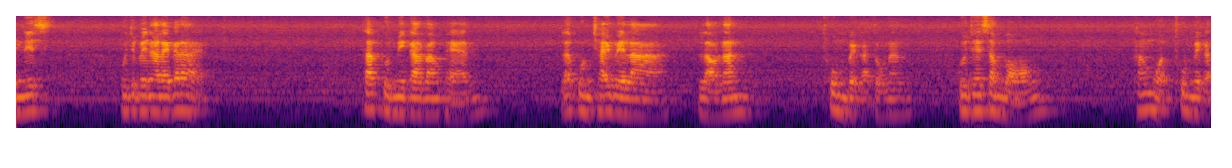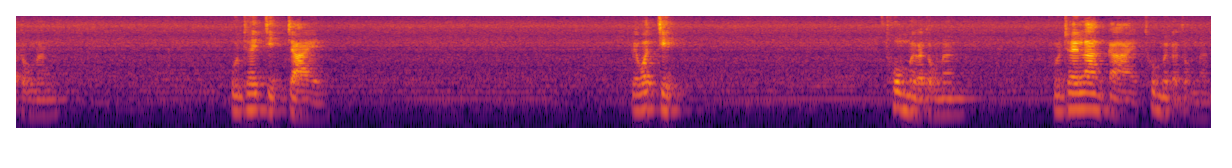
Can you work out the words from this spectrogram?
นนิส คุณจะเป็นอะไรก็ได้ ถ้าคุณมีการวางแผน แล้วคุณใช้เวลาเหล่านั้น ทุ่มไปกับตรงนั้น คุณใช้สมองทั้งหมดทุ่มไปกับตรงนั้น คุณใช้จิตใจ เรียกว่าจิต ทุ่มไปกับตรงนั้น คุณใช้ร่างกายทุ่มไปกับตรงนั้น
